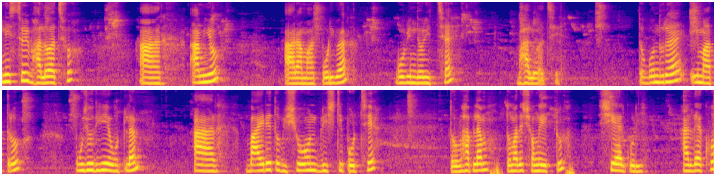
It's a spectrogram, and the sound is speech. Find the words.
নিশ্চয়ই ভালো আছো। আর আমিও আর আমার পরিবার গোবিন্দর ইচ্ছায় ভালো আছে। তো বন্ধুরা এই মাত্র পুজো দিয়ে উঠলাম। আর বাইরে তো ভীষণ বৃষ্টি পড়ছে। তো ভাবলাম তোমাদের সঙ্গে একটু শেয়ার করি। আর দেখো,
